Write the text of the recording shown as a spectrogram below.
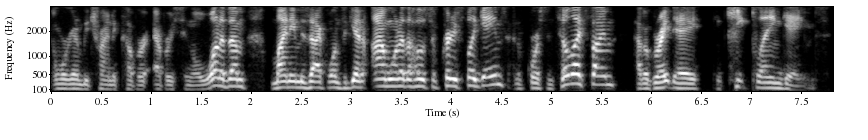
and we're going to be trying to cover every single one of them. My name is Zach. Once again, I'm one of the hosts of Critics Play Games. And of course, until next time, have a great day and keep playing games.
